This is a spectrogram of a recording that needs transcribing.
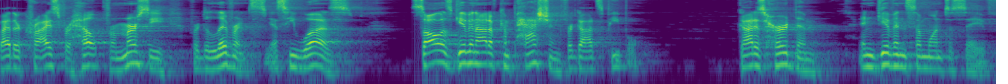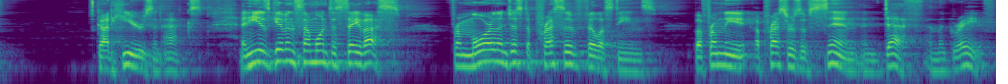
by their cries for help, for mercy, for deliverance? Yes, he was. Saul is given out of compassion for God's people. God has heard them and given someone to save. God hears and acts. And he has given someone to save us from more than just oppressive Philistines, but from the oppressors of sin and death and the grave.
